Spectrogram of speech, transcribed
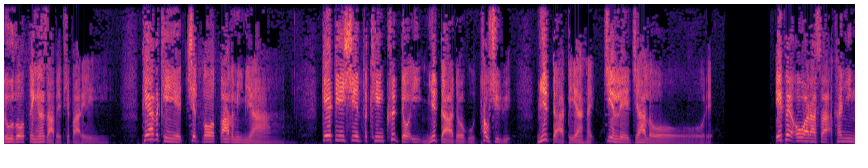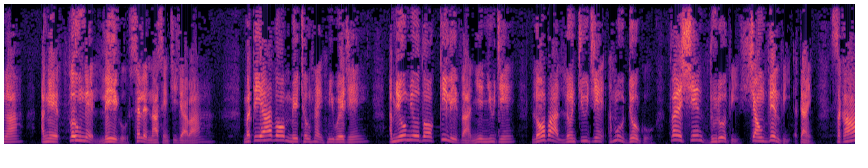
လိုသောသင်ခန်းစာပဲဖြစ်ပါတယ်။ဖျားသခင်ရဲ့ချစ်သောသားသမီးများကယ်တင်ရှင်သခင်ခရစ်တော်၏မေတ္တာတော်ကိုထောက်ရှု၍ မေတ္တာတရား၌ကျင့်လေကြလော့တဲ့။အေဖက်ဩဝါဒစာအခန်းကြီး9အငယ်3နဲ့4ကိုဆက်လက်နားဆင်ကြကြပါ။မတရားသောမေထုံ၌မှီဝဲခြင်းအမျိုးမျိုးသောကိလေသာညစ်ညူးခြင်းလောဘလွန်ကျူးခြင်းအမှုတို့ကိုတန်ရှင်းသူတို့သည်ရှောင်သင့်သည့်အတိုင်းစကား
